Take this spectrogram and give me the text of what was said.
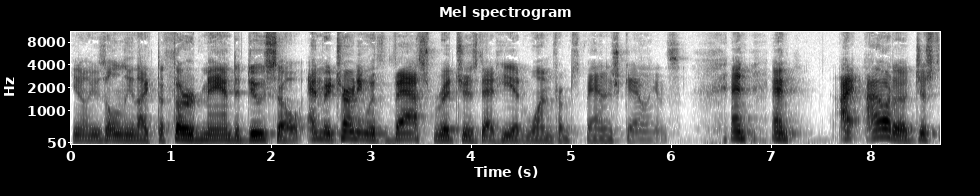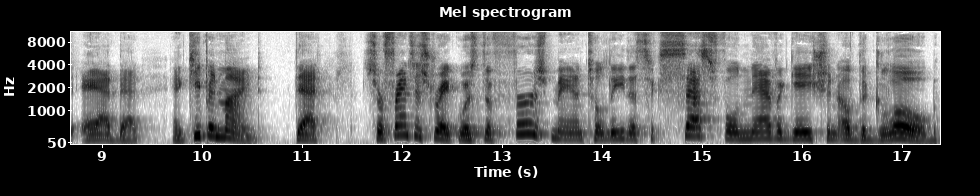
You know, he was only like the third man to do so, and returning with vast riches that he had won from Spanish galleons. And and I, I ought to just add that, and keep in mind that Sir Francis Drake was the first man to lead a successful navigation of the globe.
